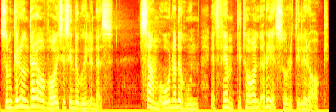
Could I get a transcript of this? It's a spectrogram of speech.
Som grundare av Voices in the Wilderness samordnade hon ett 50-tal resor till Irak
